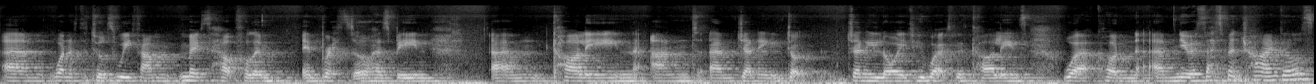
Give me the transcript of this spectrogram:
Um, one of the tools we found most helpful in, in Bristol has been um, Carlene and um, Jenny, Jenny Lloyd, who works with Carlene's work on um, new assessment triangles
